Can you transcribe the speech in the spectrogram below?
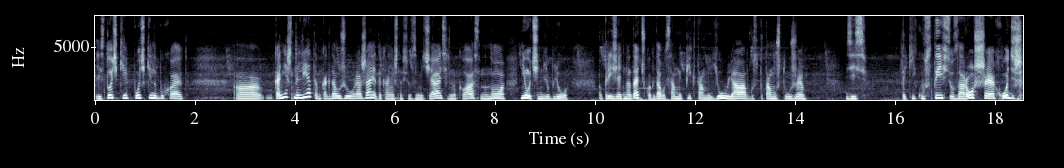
листочки, почки набухают. А, Конечно, летом, когда уже урожай, это, конечно, все замечательно, классно, но не очень люблю приезжать на дачу, когда вот самый пик, там, июль, август, потому что уже здесь такие кусты, все заросшее, ходишь,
